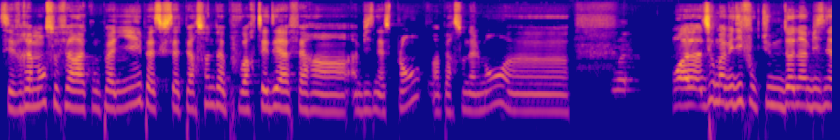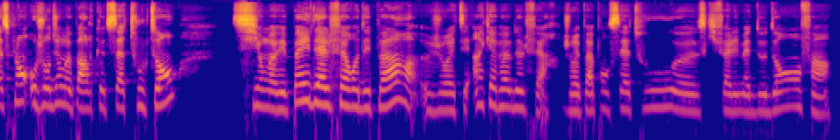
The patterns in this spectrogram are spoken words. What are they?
c'est vraiment se faire accompagner parce que cette personne va pouvoir t'aider à faire un, un business plan. Enfin, personnellement, euh. Moi, si on m'avait dit faut que tu me donnes un business plan, aujourd'hui on me parle que de ça tout le temps. Si on m'avait pas aidé à le faire au départ, j'aurais été incapable de le faire. J'aurais pas pensé à tout euh, ce qu'il fallait mettre dedans. Enfin,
